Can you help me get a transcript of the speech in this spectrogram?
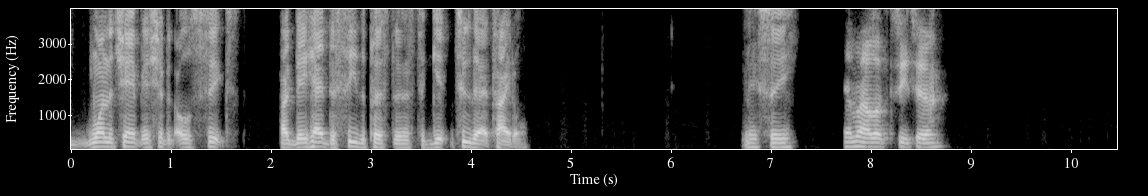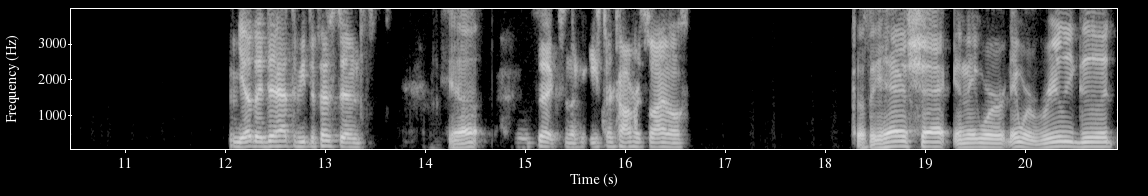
won the championship in 06. Like they had to see the Pistons to get to that title. Let me see. I'm gonna look to see too. Yeah, they did have to beat the Pistons. Yeah. Six in the Eastern Conference Finals. Because they had Shaq and they were they were really good.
